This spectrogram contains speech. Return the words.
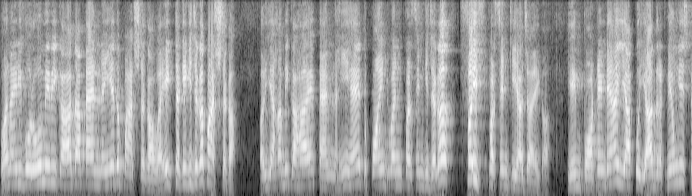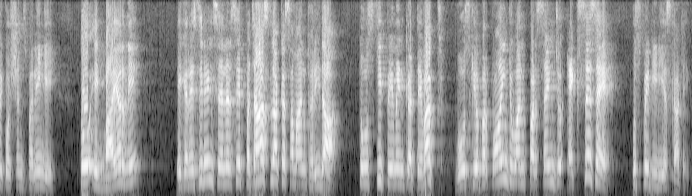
194 ओ में भी कहा था, पैन नहीं है तो पाँच टका होगा। एक टके की जगह पाँच टका। और यहाँ भी कहा है पैन नहीं है तो पॉइंट वन परसेंट की जगह फाइव परसेंट किया जाएगा। ये इंपॉर्टेंट है ये आपको याद रखने होंगे, इस पे क्वेश्चंस बनेंगे। तो एक बायर ने एक रेसिडेंट सेलर से 50 लाख का सामान खरीदा तो उसकी पेमेंट करते वक्त वो उसके ऊपर पॉइंट परसेंट जो एक्सेस है, उस पर टीडीएस काटेगा।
